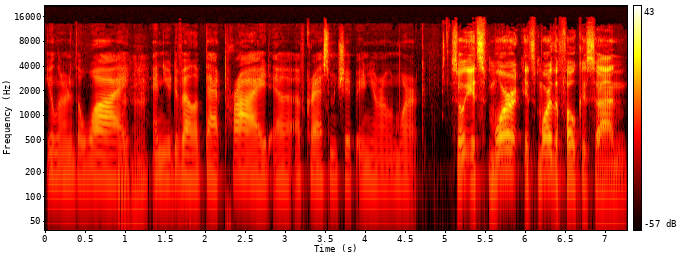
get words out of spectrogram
you learn the why mm-hmm. and you develop that pride uh, of craftsmanship in your own work so it's more it's more the focus on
